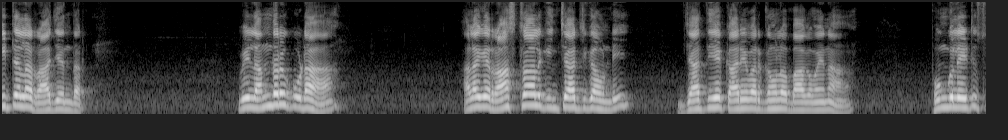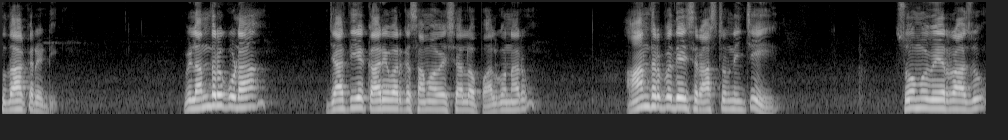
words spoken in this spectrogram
ఈటెల రాజేందర్. వీళ్ళందరూ కూడా అలాగే రాష్ట్రాలకు ఇన్ఛార్జిగా ఉండి జాతీయ కార్యవర్గంలో భాగమైన పొంగులేటి సుధాకర్ రెడ్డి. వీళ్ళందరూ కూడా జాతీయ కార్యవర్గ సమావేశాల్లో పాల్గొన్నారు. ఆంధ్రప్రదేశ్ రాష్ట్రం నుంచి సోమవీర్రాజు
